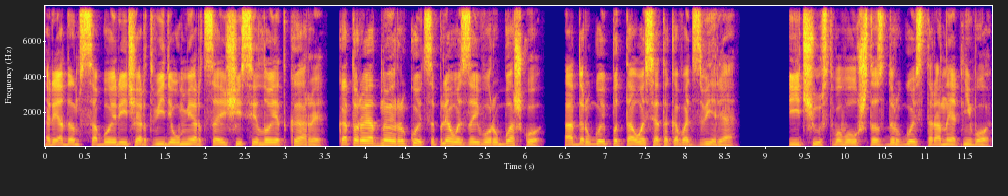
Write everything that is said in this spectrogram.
Рядом с собой Ричард видел мерцающий силуэт Кары, которая одной рукой цеплялась за его рубашку, а другой пыталась атаковать зверя. И чувствовал, что с другой стороны от него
